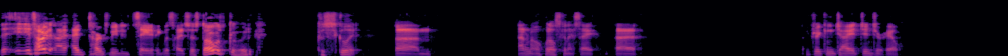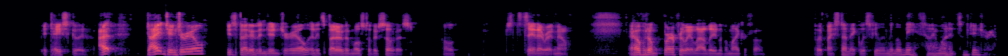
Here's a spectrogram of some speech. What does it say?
it's hard. I, it's hard for me to say anything besides just that was good, because it's good. Um, I don't know what else can I say. Uh, I'm drinking giant ginger ale. It tastes good. I diet ginger ale is better than ginger ale, and it's better than most other sodas. I'll just say that right now. I hope I don't burp really loudly into the microphone, but my stomach was feeling a little me, so I wanted some ginger ale.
